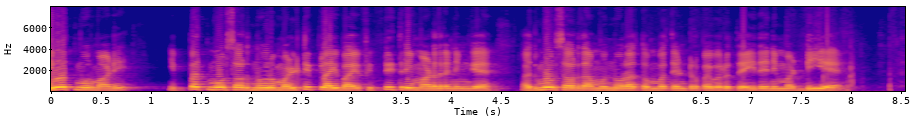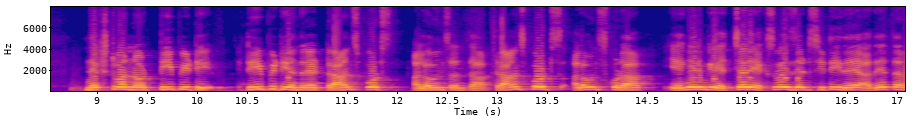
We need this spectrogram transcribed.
ಐವತ್ತ್ಮೂರು ಮಾಡಿ ಇಪ್ಪತ್ತ್ಮೂರು ಸಾವಿರದ ನೂರು ಮಲ್ಟಿಪ್ಲೈ ಬೈ ಫಿಫ್ಟಿ ತ್ರೀ ಮಾಡಿದ್ರೆ ನಿಮಗೆ ಹದಿಮೂರು ಸಾವಿರದ ಮುನ್ನೂರ ತೊಂಬತ್ತೆಂಟು ರೂಪಾಯಿ ಬರುತ್ತೆ. ಇದೇ ನಿಮ್ಮ D A next one T P T T P T ಅಂದರೆ ಟ್ರಾನ್ಸ್ಪೋರ್ಟ್ಸ್ ಅಲೌನ್ಸ್ ಅಂತ. ಟ್ರಾನ್ಸ್ಪೋರ್ಟ್ಸ್ ಅಲೌನ್ಸ್ ಕೂಡ ಹೇಗೆ ನಿಮಗೆ H R X Y Z city ಇದೆ, ಅದೇ ಥರ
